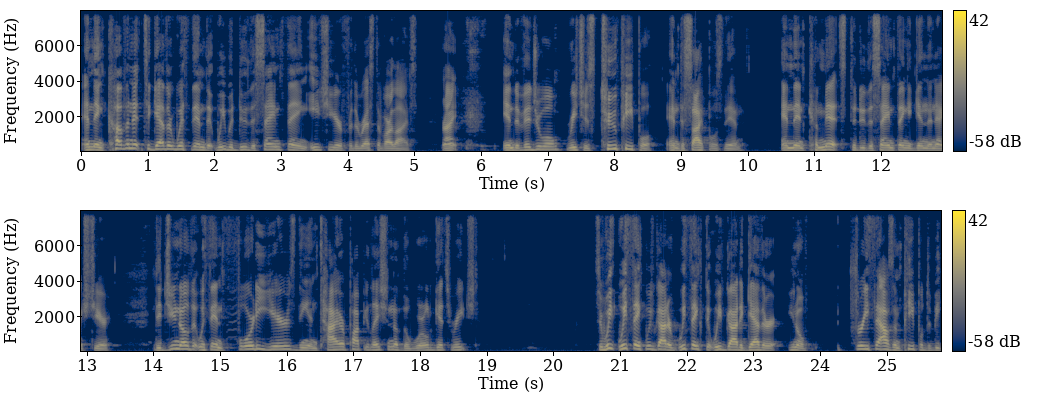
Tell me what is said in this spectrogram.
and then covenant together with them that we would do the same thing each year for the rest of our lives, right? Individual reaches two people and disciples them, and then commits to do the same thing again the next year. Did you know that within 40 years, the entire population of the world gets reached? So we, we think we've got to we think that we've got to gather, you know, 3,000 people to be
